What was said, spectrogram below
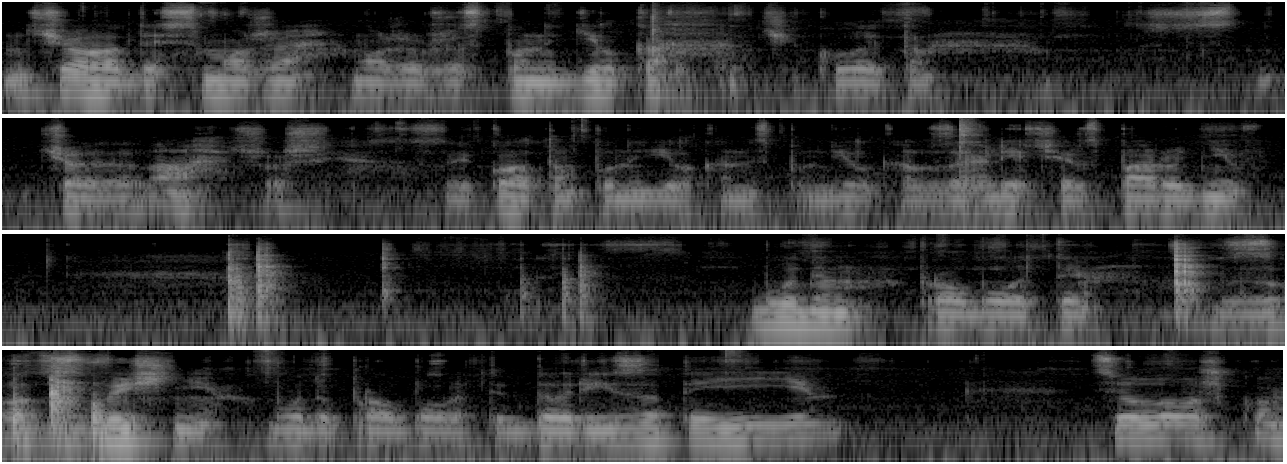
Нічого, десь може, може вже з понеділка, чи коли там. Що, а, що ж, якого там понеділка, не з понеділка, а взагалі через пару днів будемо пробувати. З, от з вишні буду пробувати дорізати її, цю ложку.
